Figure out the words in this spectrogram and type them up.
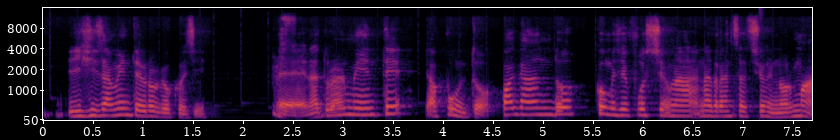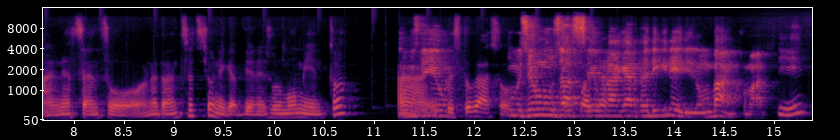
Decisamente proprio così. Eh, naturalmente, appunto, pagando come se fosse una, una, transazione normale, nel senso una transazione che avviene sul momento. Come, ah, se, in questo caso, come se uno usasse una carta di credito, un bancomat. Sì,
